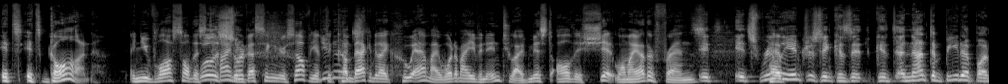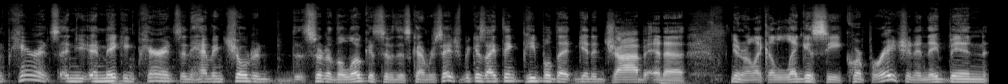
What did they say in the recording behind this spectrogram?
it's it's gone. And you've lost all this Well, time investing in yourself. And you have you to know, come back and be like, who am I? What am I even into? I've missed all this shit. While my other friends, It's it's really have- interesting because it 'cause- and not to beat up on parents and and making parents and having children the, sort of the locus of this conversation because I think people that get a job at a you know like a legacy corporation and they've been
